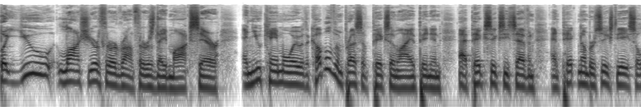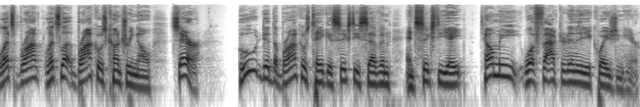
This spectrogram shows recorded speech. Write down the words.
But you launched your third round Thursday mock, Sayre, and you came away with a couple of impressive picks, in my opinion, at pick 67 and pick number 68. So let's Bron- let's let Broncos country know, Sayre, who did the Broncos take at 67 and 68? Tell me what factored into the equation here.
